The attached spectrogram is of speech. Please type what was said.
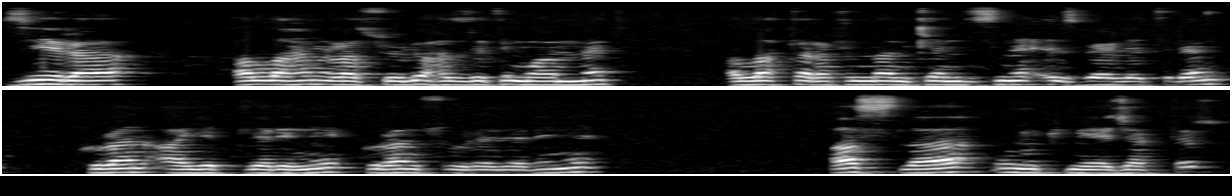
zira Allah'ın Resulü Hazreti Muhammed Allah tarafından kendisine ezberletilen Kur'an ayetlerini, Kur'an surelerini asla unutmayacaktır.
